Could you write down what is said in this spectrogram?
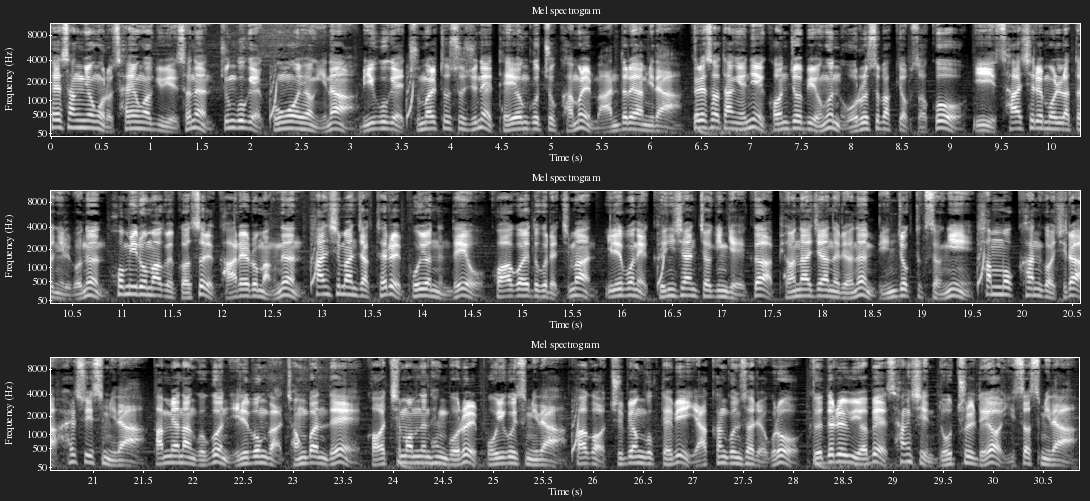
해상용으로 사용하기 위해서는 중국의 공오오형이나 미국의 줌왈트 수준의 대형 구축함을 만들어야 합니다. 그래서 당연히 건조 비용은 오를 수밖에 없었고 이 사실을 몰랐던 일본은 호미로 막을 것을 가래로 막는 한심한 작태를 보였는데요. 과거에도 그랬지만 일본의 근시안적인 계획과 변하지 않으려는 민족 특성이 한몫한 것이라 할 수 있습니다. 반면 한국은 일본과 정반대의 거침없는 행보를 보이고 있습니다. 과거 주변국 대비 약한 군사력으로 그들의 위협에 상시 노출되어 있었습니다.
